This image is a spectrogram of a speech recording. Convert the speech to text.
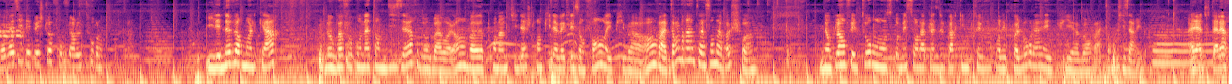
Bah vas-y, dépêche-toi, faut faire le tour là. Il est 9h moins le quart. Donc bah faut qu'on attende 10h. Donc bah voilà, on va prendre un petit déj tranquille avec les enfants et puis bah on va attendre, hein. de toute façon on n'a pas le choix. Donc là on fait le tour, on se remet sur la place de parking prévue pour les poids lourds là et puis euh, bah, on va attendre qu'ils arrivent. Allez à tout à l'heure.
